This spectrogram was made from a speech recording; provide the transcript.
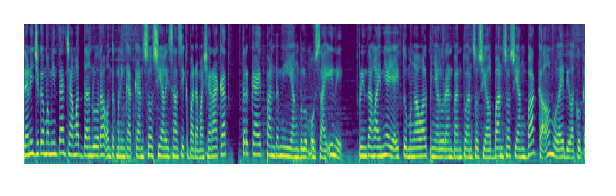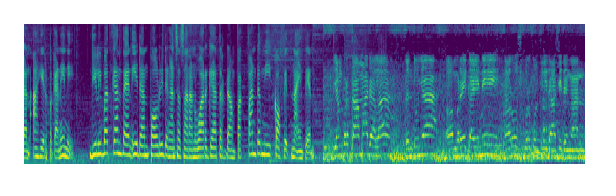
Dani juga meminta camat dan lurah untuk meningkatkan sosialisasi kepada masyarakat terkait pandemi yang belum usai ini. Perintah lainnya yaitu mengawal penyaluran bantuan sosial bansos yang bakal mulai dilakukan akhir pekan ini dilibatkan TNI dan Polri dengan sasaran warga terdampak pandemi COVID-19. Yang pertama adalah tentunya e, mereka ini harus berkonsolidasi dengan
